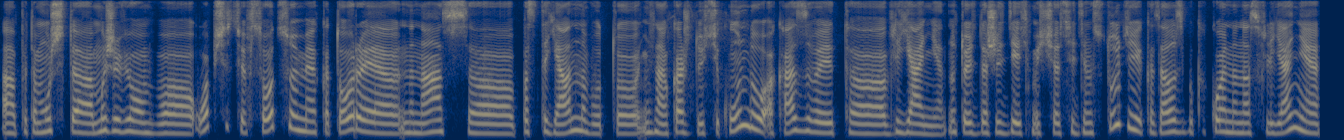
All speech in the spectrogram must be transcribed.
а, потому что мы живем в обществе, в социуме, которое на нас э, постоянно, вот, не знаю, каждую секунду оказывает влияние. Ну, то есть даже здесь мы сейчас сидим в студии, казалось бы, какое на нас влияние,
